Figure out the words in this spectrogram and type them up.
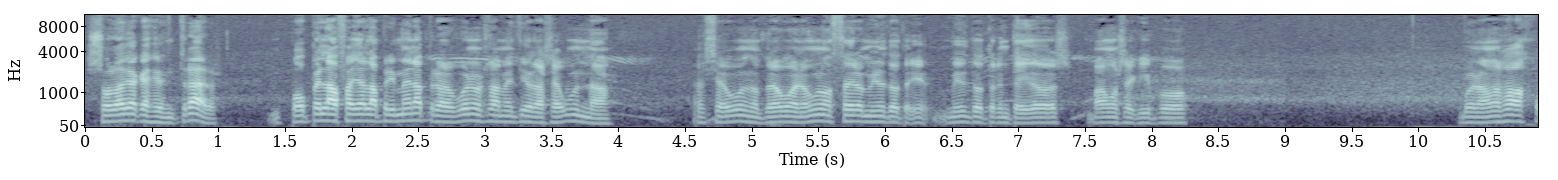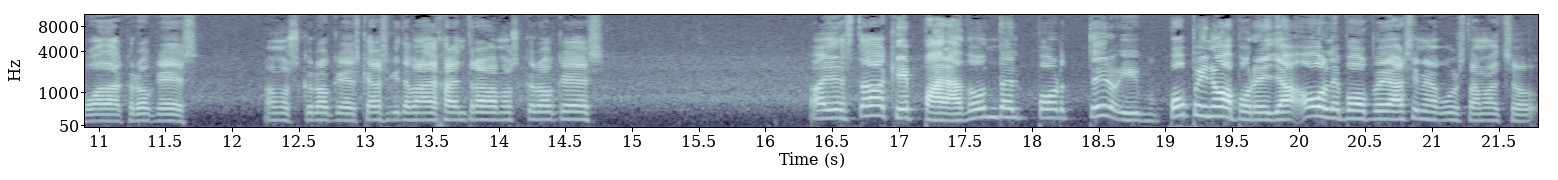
solo había que centrar. Pope la falla la primera, pero se la ha metido la segunda. El segundo, pero bueno, 1-0, minuto, minuto 32. Vamos, equipo. Bueno, vamos a la jugada, Croques. Vamos, Croques, que ahora sí que te van a dejar entrar. Vamos, Croques. Ahí está, que para dónde el portero. Y Pope no va por ella. Ole, Pope, así me gusta, macho.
